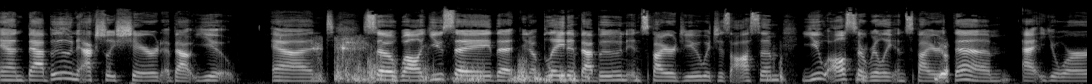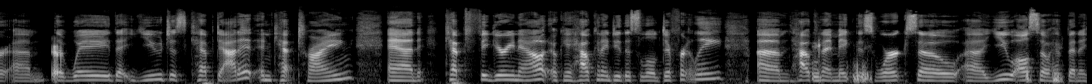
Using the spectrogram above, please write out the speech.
And Baboon actually shared about you. And so while you say that, you know, Blade and Baboon inspired you, which is awesome, you also really inspired Yeah. them at your, um, the way that you just kept at it and kept trying and kept figuring out, okay, how can I do this a little differently? Um, how can I make this work? So uh, you also have been a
